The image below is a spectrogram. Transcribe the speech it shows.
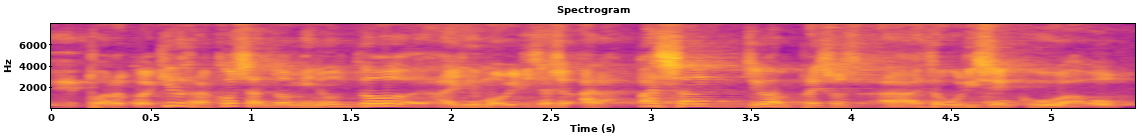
eh, por cualquier otra cosa en dos minutos hay movilización. Ahora, pasan, llevan presos a estos gurises en Cuba, o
